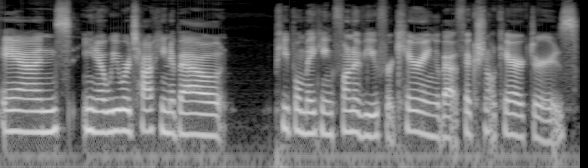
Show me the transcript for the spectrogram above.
And, you know, we were talking about people making fun of you for caring about fictional characters.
